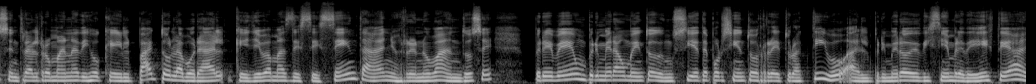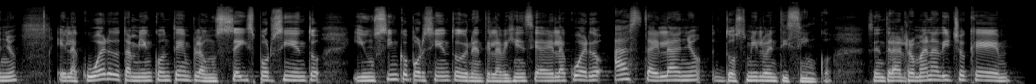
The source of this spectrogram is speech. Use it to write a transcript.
Central Romana dijo que el pacto laboral, que lleva más de 60 años renovándose, prevé un primer aumento de un 7% retroactivo al primero de diciembre de este año. El acuerdo también contempla un 6% y un 5% durante la vigencia del acuerdo hasta el año 2025. Central Romana ha dicho que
